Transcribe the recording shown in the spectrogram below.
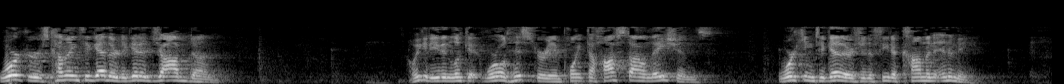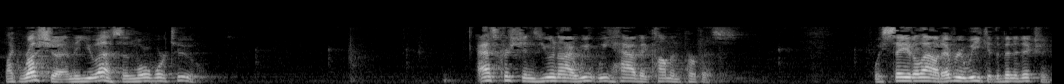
Workers coming together to get a job done. We could even look at world history and point to hostile nations working together to defeat a common enemy, like Russia and the U.S. in World War II. As Christians, you and I, we, we have a common purpose. We say it aloud every week at the benediction.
